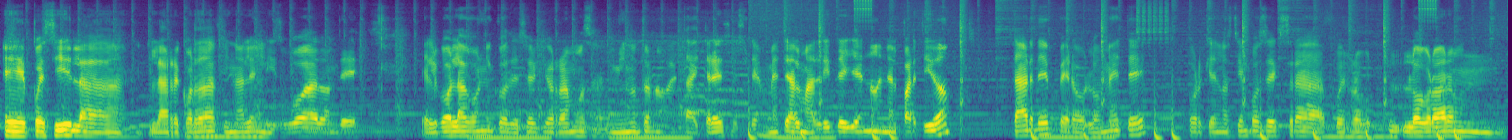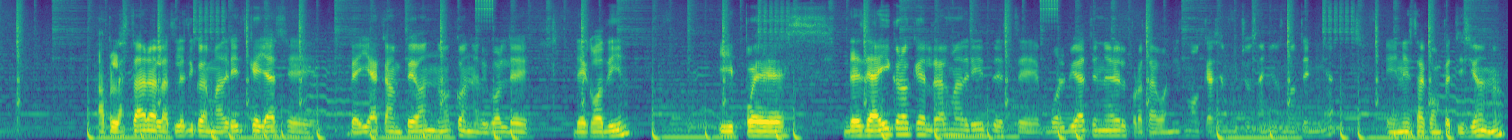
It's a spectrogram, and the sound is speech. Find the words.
Eh, pues sí, la, recordada final en Lisboa, donde el gol agónico de Sergio Ramos al minuto 93 este, mete al Madrid de lleno en el partido. Tarde, pero lo mete, porque en los tiempos extra pues lograron aplastar al Atlético de Madrid, que ya se veía campeón ¿no? con el gol de, de Godín. Y pues desde ahí creo que el Real Madrid este, volvió a tener el protagonismo que hace muchos años no tenía en esta competición, ¿no?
